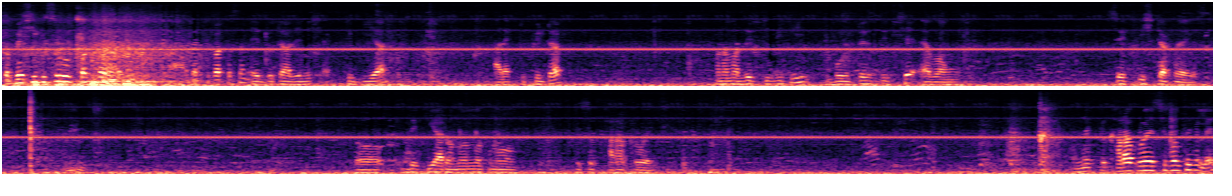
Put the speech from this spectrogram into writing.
তো বেশি কিছু দেখতে পাচ্ছেন এই দুটা জিনিস, একটি বিয়ার আর একটি ফিল্টার এখন আমাদের টিভিটি ভোল্টেজ দিচ্ছে এবং সে স্টার্ট হয়ে গেছে। তো দেখি আর অন্য কোনো কিছু খারাপ রয়েছে। অন্য একটু খারাপ রয়েছে বলতে গেলে,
